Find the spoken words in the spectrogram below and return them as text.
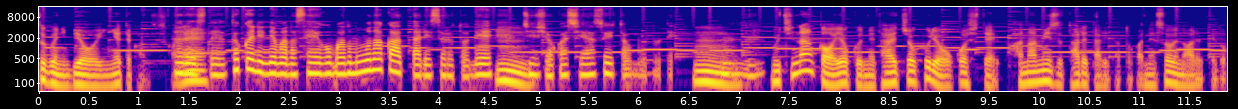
すぐに病院へって感じですかそうね。ですね。特にね、まだ生後間もなかったりするとね、うん重症化しやすいと思うので。うんうんうんうちなんかはよくね体調不良を起こして鼻水垂れたりだとかねそういうのあるけど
